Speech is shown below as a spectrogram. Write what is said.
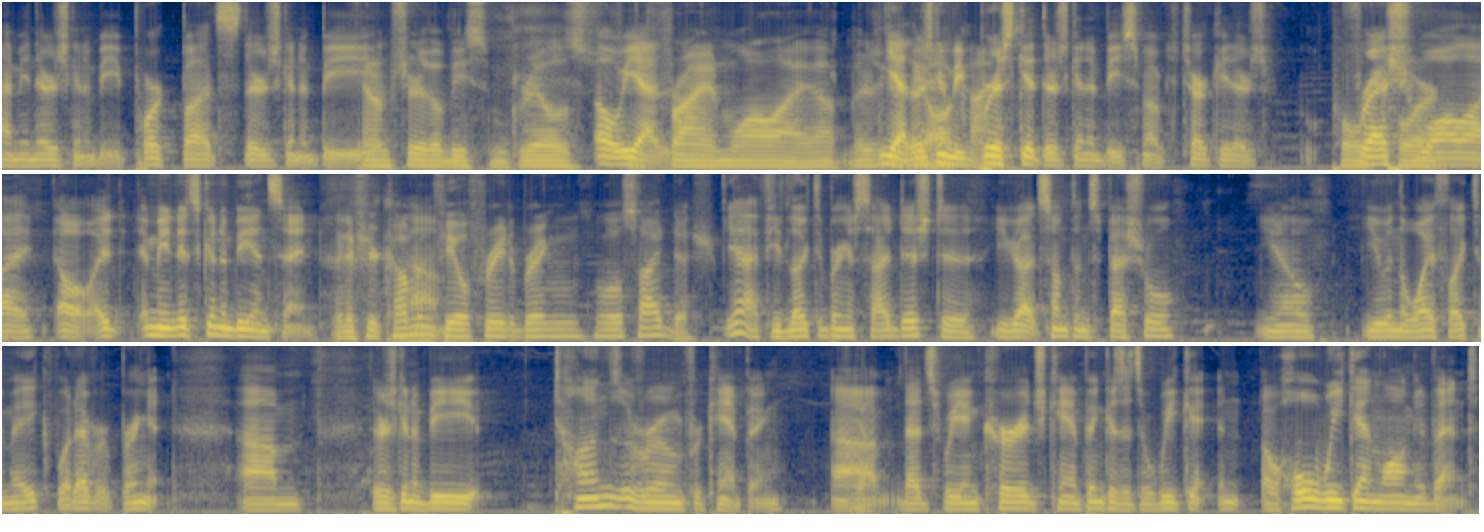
I mean, there's going to be pork butts. There's going to be And I'm sure there'll be some grills. Oh, yeah. frying walleye up. There's gonna yeah. There's going to be kinds. brisket. There's going to be smoked turkey. There's Pulled fresh pork. walleye. Oh, it, I mean, it's going to be insane. And if you're coming, Um, feel free to bring a little side dish. Yeah, if you'd like to bring a side dish to you got something special, you know, you and the wife like to make, whatever, bring it. Um, there's going to be tons of room for camping. Uh, That's we encourage camping because it's a weekend, a whole weekend long event.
